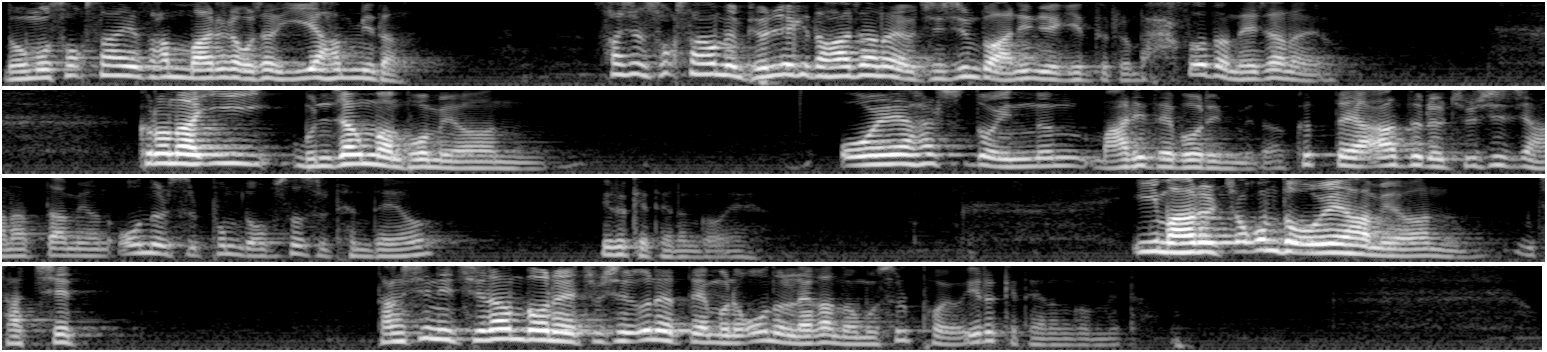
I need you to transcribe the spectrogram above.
너무 속상해서 한 말이라고 저는 이해합니다. 사실 속상하면 별 얘기 다 하잖아요. 진심도 아닌 얘기들을 막 쏟아내잖아요. 그러나 이 문장만 보면 오해할 수도 있는 말이 돼버립니다. 그때 아들을 주시지 않았다면 오늘 슬픔도 없었을 텐데요. 이렇게 되는 거예요. 이 말을 조금 더 오해하면 자칫 당신이 지난번에 주신 은혜 때문에 오늘 내가 너무 슬퍼요. 이렇게 되는 겁니다.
